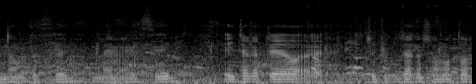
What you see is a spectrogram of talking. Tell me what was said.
নামতেছে নেমে গেছি এই জায়গাটা কিছুটুকু জায়গা সমতল।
